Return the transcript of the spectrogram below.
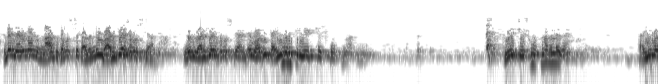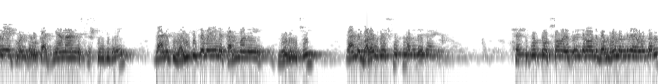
అంటే నేను నాకు సమస్య కాదండి వారికే సమస్య అన్నా. ఏది వారికే సమస్య అంటే వారు టైంని క్రియేట్ చేసుకుంటున్నారు. క్రియేట్ చేసుకుంటున్నారా లేదా? టైం అనేటువంటి ఒక అజ్ఞానాన్ని సృష్టించుకుని దానికి వైదికమైన కర్మని జోడించి దాన్ని బలం చేసుకుంటున్నారు లేదా ఆయన? అయిపోయిన తర్వాత బంధువులందరూ ఏమవుతారు?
